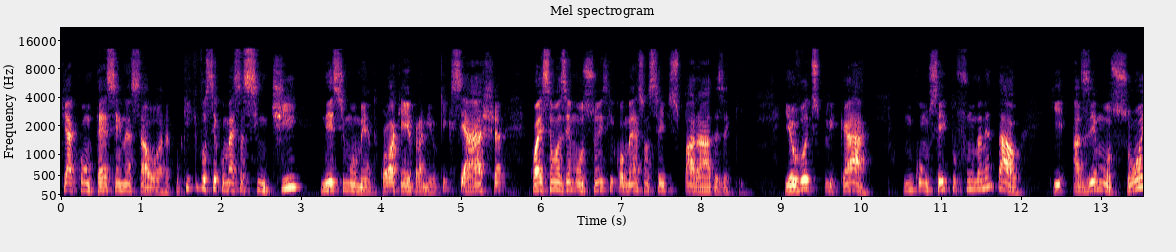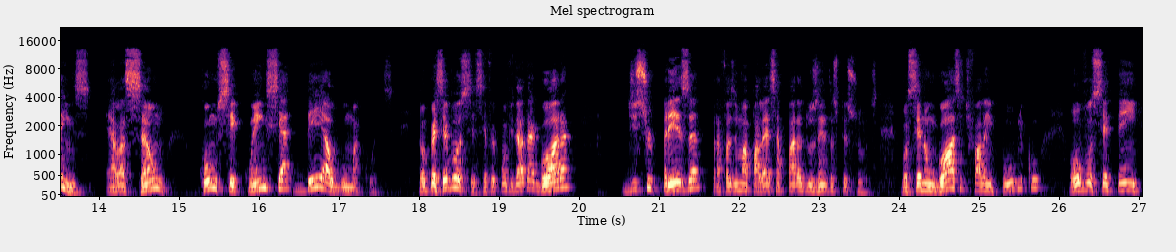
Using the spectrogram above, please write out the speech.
que acontecem nessa hora? O que, que você começa a sentir nesse momento? Coloquem aí para mim. O que, que você acha quais são as emoções que começam a ser disparadas aqui. E eu vou te explicar um conceito fundamental, que as emoções, elas são consequência de alguma coisa. Então perceba você, você foi convidado agora de surpresa para fazer uma palestra para 200 pessoas. Você não gosta de falar em público, ou você tem,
